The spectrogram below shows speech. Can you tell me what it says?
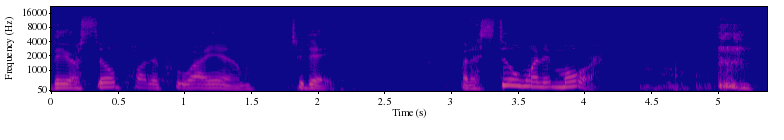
they are still part of who I am today. But I still wanted more.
